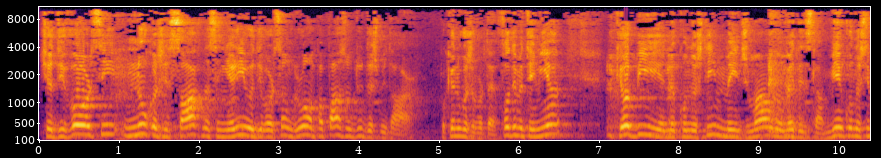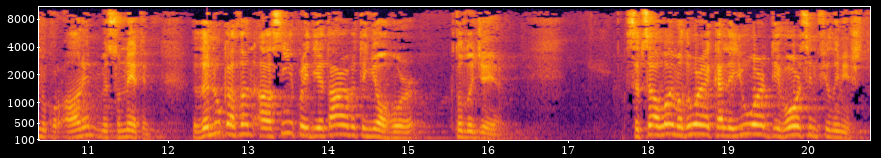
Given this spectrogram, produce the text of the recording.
që divorci nuk është i saktë nëse njeriu e divorcon gruan pa pasur dy dëshmitarë. Por kjo nuk është e vërtetë. Thotë Ibn Tejmia, kjo bie në kundërshtim me ixhmaun e umetit islam, bie në kundërshtim me Kur'anin, me Sunetin. Dhe nuk ka thënë asnjë prej dijetarëve të njohur këtë lloj gjëje. Sepse Allahu i Madhëruar e ka lejuar divorcin fillimisht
